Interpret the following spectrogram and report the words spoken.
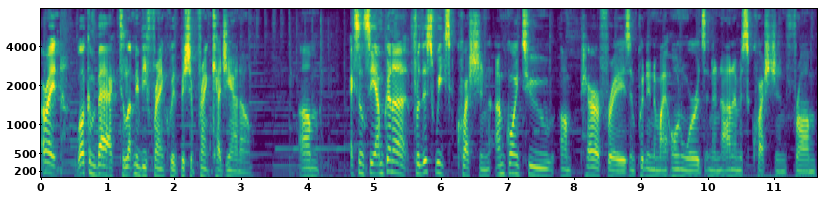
All right, welcome back to Let Me Be Frank with Bishop Frank Caggiano. Um, Excellency, I'm gonna, for this week's question, I'm going to um, paraphrase and put into my own words an anonymous question from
